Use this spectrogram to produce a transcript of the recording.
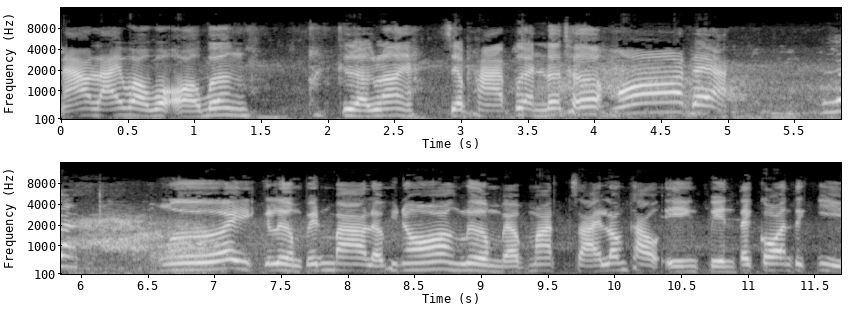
หนาวหลายเว่าบ่ออกเบิ่ง เกือกเลย เสื้อผ้าเปื้อนเลอะเทอะหมดเลยอะเรื่องเอ้ยเริ่มเป็นบ่าวแล้วพี่น้อง เริ่มแบบมัดสายรองเท้าเองเป็นแต่ก่อนตะกี้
